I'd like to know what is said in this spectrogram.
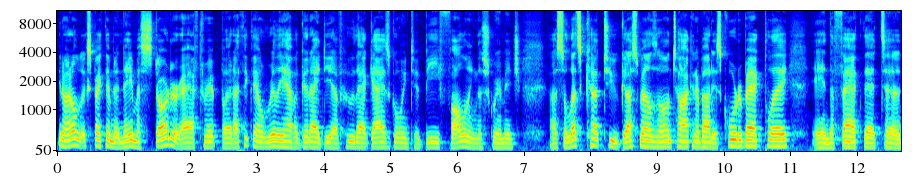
you know, I don't expect them to name a starter after it, but I think they'll really have a good idea of who that guy's going to be following the scrimmage. Uh, so let's cut to Gus Malzahn talking about his quarterback play and the fact that uh,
